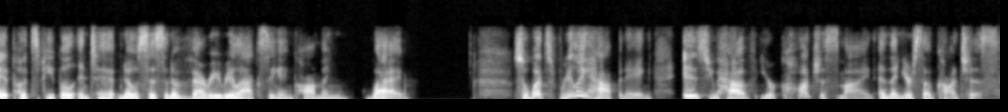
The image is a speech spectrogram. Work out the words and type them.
it puts people into hypnosis in a very relaxing and calming way. So, what's really happening is you have your conscious mind and then your subconscious.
